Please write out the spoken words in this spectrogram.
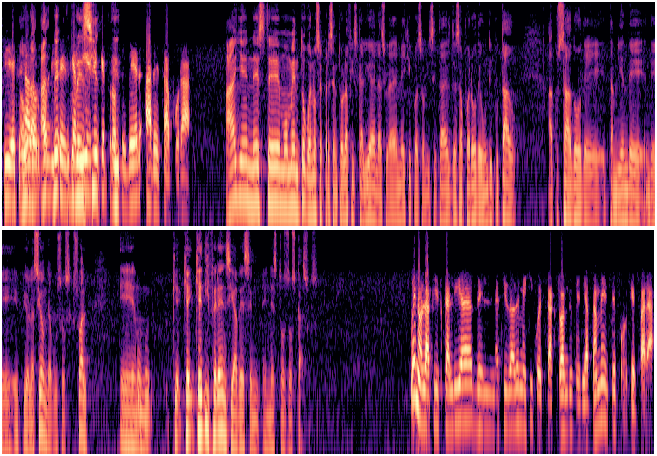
sí, es senador con ah, licencia, tiene que eh, proceder a desaforar. Hay en este momento, bueno, se presentó la Fiscalía de la Ciudad de México a solicitar el desafuero de un diputado acusado de también de, violación, de abuso sexual. Em, ¿qué, diferencia ves en, estos dos casos? Bueno, la Fiscalía de la Ciudad de México está actuando inmediatamente porque para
